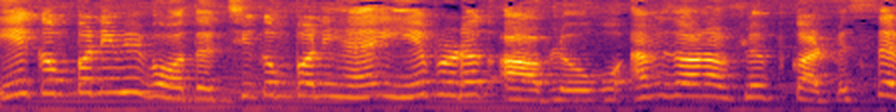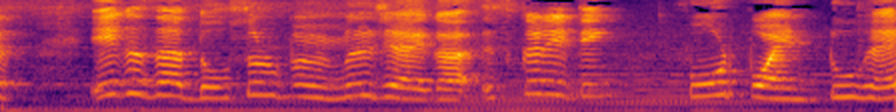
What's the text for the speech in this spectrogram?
ये कंपनी भी बहुत अच्छी कंपनी है। ये प्रोडक्ट आप लोगों को अमेजोन और फ्लिपकार्ट पे सिर्फ़ एक हज़ार दो सौ रूपए में मिल जाएगा। इसका रेटिंग 4.2 है।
